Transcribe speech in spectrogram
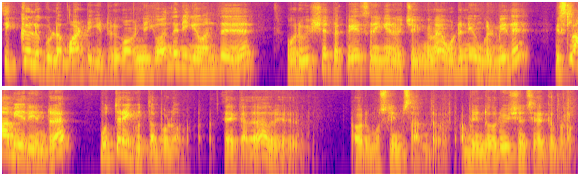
சிக்கலுக்குள்ள மாட்டிக்கிட்டு இருக்கோம். இன்னைக்கு வந்து நீங்க வந்து ஒரு விஷயத்த பேசுறீங்கன்னு வச்சுக்கோங்களேன் உடனே உங்கள் மீது இஸ்லாமியர் என்ற முத்திரை குத்தப்படும். சேர்க்காத அவர் அவர் முஸ்லீம் சார்ந்தவர் அப்படின்ற ஒரு விஷயம் சேர்க்கப்படும்.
